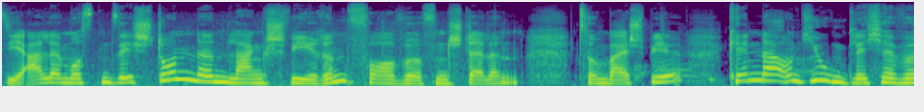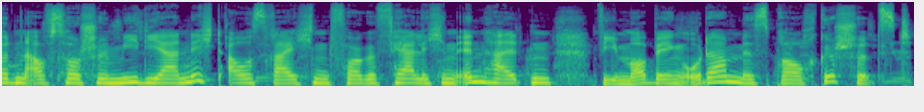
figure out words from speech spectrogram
Sie alle mussten sich stundenlang schweren Vorwürfen stellen. Zum Beispiel, Kinder und Jugendliche würden auf Social Media nicht ausreichend vor gefährlichen Inhalten wie Mobbing oder Missbrauch geschützt.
